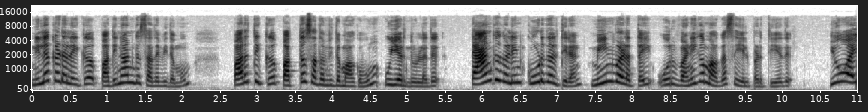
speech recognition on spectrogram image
நிலக்கடலைக்கு பதினான்கு சதவீதமும் பருத்திக்கு பத்து சதவீதமாகவும் உயர்ந்துள்ளது. டேங்குகளின் கூடுதல் திறன் மீன்வளத்தை ஒரு வணிகமாக செயல்படுத்தியது. யூஐ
